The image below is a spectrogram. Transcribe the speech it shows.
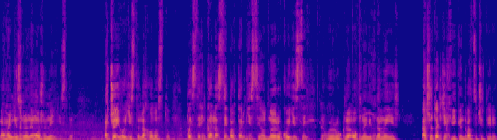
організм не може не їсти. А чого його їсти на холосту? Бистренько насипав там їси, одною рукою їси, другою рукою окна вікна миєш. А що там тих вікон 24?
